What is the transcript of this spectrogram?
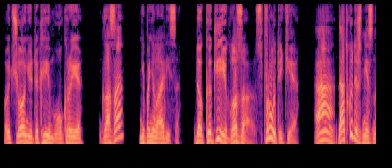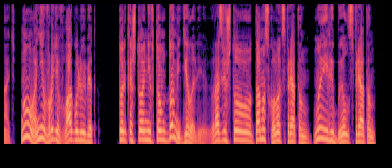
«А че они такие мокрые?» «Глаза?» — не поняла Алиса. «Да какие глаза? Спруты те!» «А, да откуда же мне знать? Ну, они вроде влагу любят. Только что они в том доме делали, разве что там осколок спрятан, ну или был спрятан.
